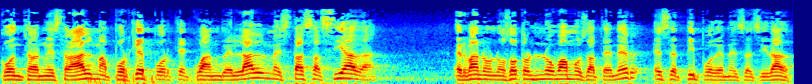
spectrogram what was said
contra nuestra alma. ¿Por qué? Porque cuando el alma está saciada, hermano, nosotros no vamos a tener ese tipo de necesidad.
